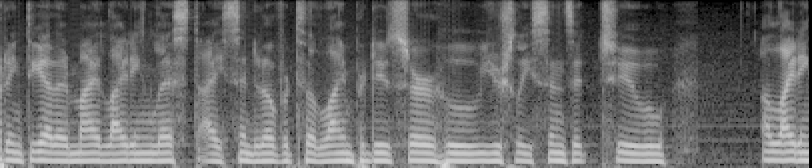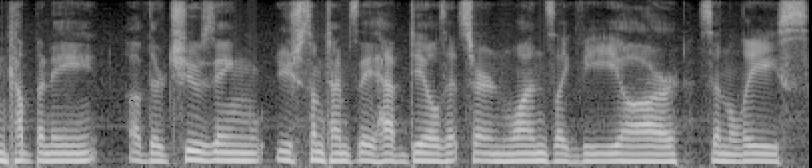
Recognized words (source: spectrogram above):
putting together my lighting list, I send it over to the line producer who usually sends it to a lighting company of their choosing. Usually, sometimes they have deals at certain ones like VER, Cinelease,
